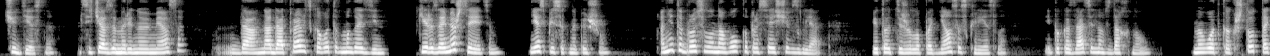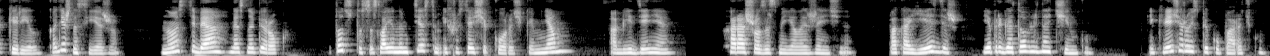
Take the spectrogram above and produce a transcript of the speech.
«Чудесно. Сейчас замариную мясо. Да, надо отправить кого-то в магазин. Кира, займешься этим? Я список напишу». Анита бросила на волка просящий взгляд, и тот тяжело поднялся с кресла и показательно вздохнул. «Ну вот как что, так Кирилл. Конечно, съезжу. Но с тебя мясной пирог. Тот, что со слоеным тестом и хрустящей корочкой. Мням. Объедение. Хорошо, засмеялась женщина. Пока ездишь, я приготовлю начинку. И к вечеру испеку парочку.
